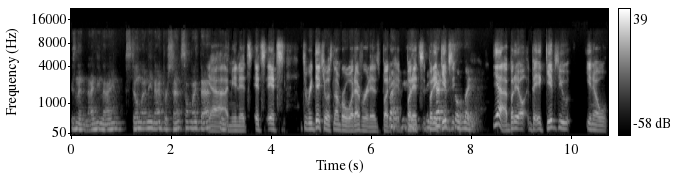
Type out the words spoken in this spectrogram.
isn't it 99 still 99% something like that yeah i mean it's it's it's it's a ridiculous number whatever it is but right, it, but it's but it gives you so yeah but it it gives you you know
